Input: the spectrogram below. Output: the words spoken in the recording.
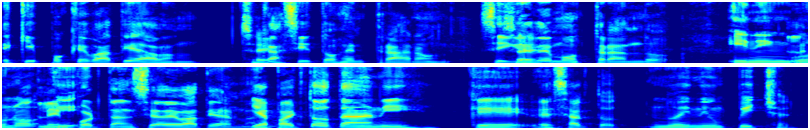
equipos que bateaban. Casi todos entraron. Sigue demostrando y ninguno, la, importancia de batear. Y aparte Otani, que exacto, no hay ni un pitcher.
